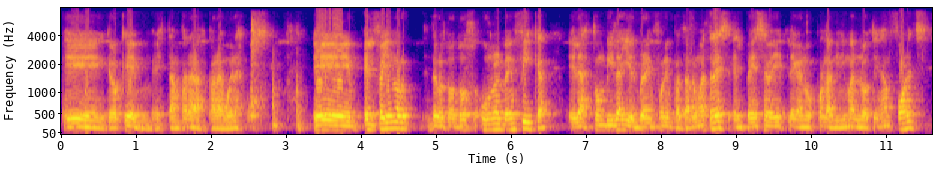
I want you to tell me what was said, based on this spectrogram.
creo que están para, para buenas cosas. Eh, el Feyenoord derrotó 2-1 al Benfica, el Aston Villa y el Brentford empataron a 3, el PSV le ganó por la mínima al Nottingham Forest,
